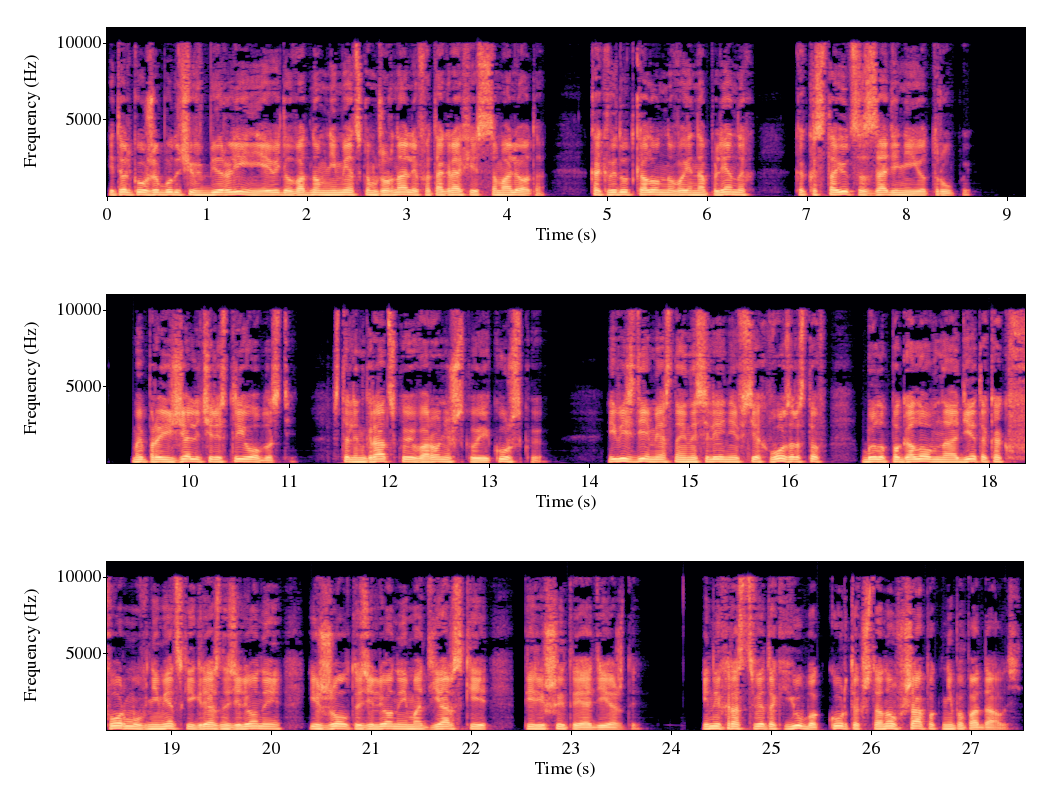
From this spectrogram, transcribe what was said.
И только уже будучи в Берлине, я видел в одном немецком журнале фотографии с самолета, как ведут колонну военнопленных как остаются сзади нее трупы. Мы проезжали через три области – Сталинградскую, Воронежскую и Курскую. И везде местное население всех возрастов было поголовно одето как в форму в немецкие грязно-зеленые и желто-зеленые мадьярские перешитые одежды. Иных расцветок юбок, курток, штанов, шапок не попадалось.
